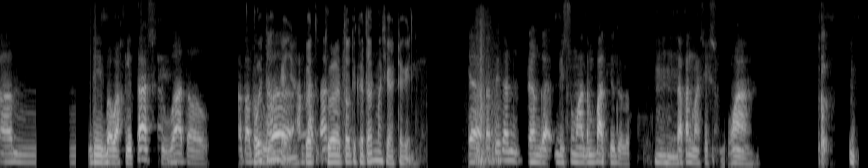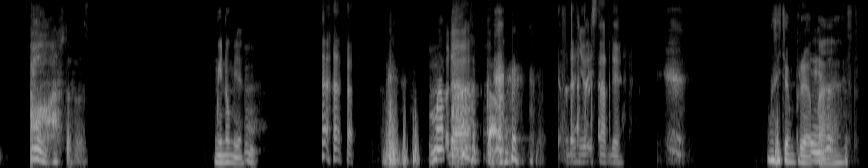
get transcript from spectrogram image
em, di bawah kita dua atau atau atau Dua tahun kayaknya, dua, dua atau tiga tahun masih ada kayaknya. Ya, tapi kan udah nggak di semua tempat gitu loh. Hmm. Kita kan masih semua. Oh, astagfirullah. Minum ya. Mata Pada- kau. Udah nyuri start deh. Masih jam berapa? Itu-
